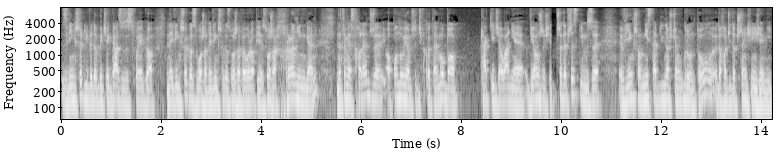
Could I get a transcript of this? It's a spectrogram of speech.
zwiększyli wydobycie gazu ze swojego największego złoża, największego złoża w Europie, złoża Groningen. Natomiast Holendrzy oponują przeciwko temu, bo takie działanie wiąże się przede wszystkim z większą niestabilnością gruntu. Dochodzi do trzęsień ziemi,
